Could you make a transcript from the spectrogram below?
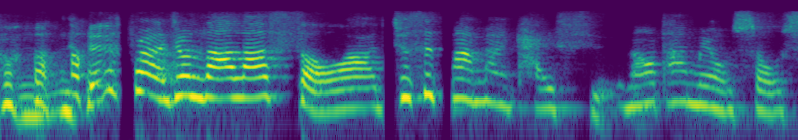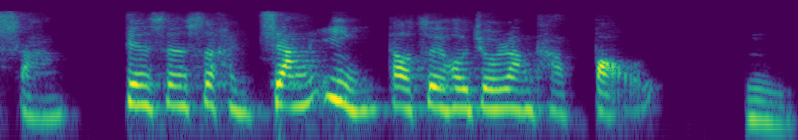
嗯、不然就拉拉手啊，就是慢慢开始。然后他没有受伤，先生是很僵硬，到最后就让他抱了。嗯，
